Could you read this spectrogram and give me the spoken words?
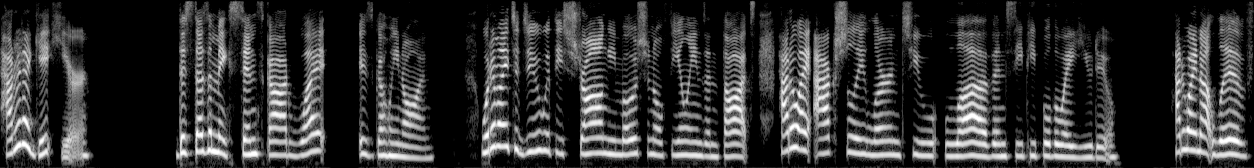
How did I get here? This doesn't make sense, God. What is going on? What am I to do with these strong emotional feelings and thoughts? How do I actually learn to love and see people the way you do? How do I not live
